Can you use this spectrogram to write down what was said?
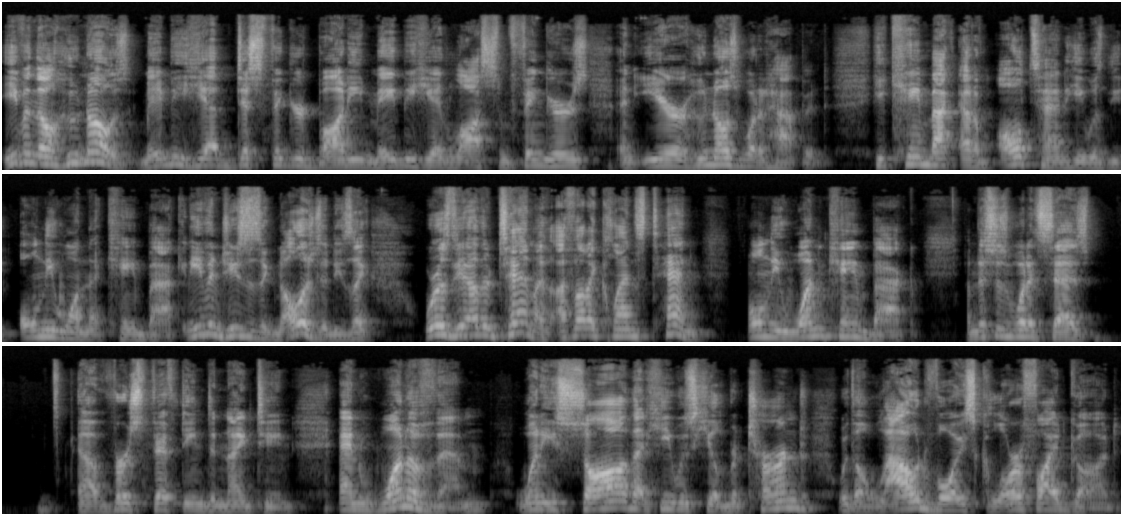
Even though, who knows, maybe he had disfigured body, maybe he had lost some fingers, an ear, who knows what had happened. He came back out of all 10, he was the only one that came back. And even Jesus acknowledged it. He's like, where's the other 10? I, I thought I cleansed 10. Only one came back. And this is what it says, uh, verse 15 to 19. And one of them, when he saw that he was healed, returned with a loud voice, glorified God,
